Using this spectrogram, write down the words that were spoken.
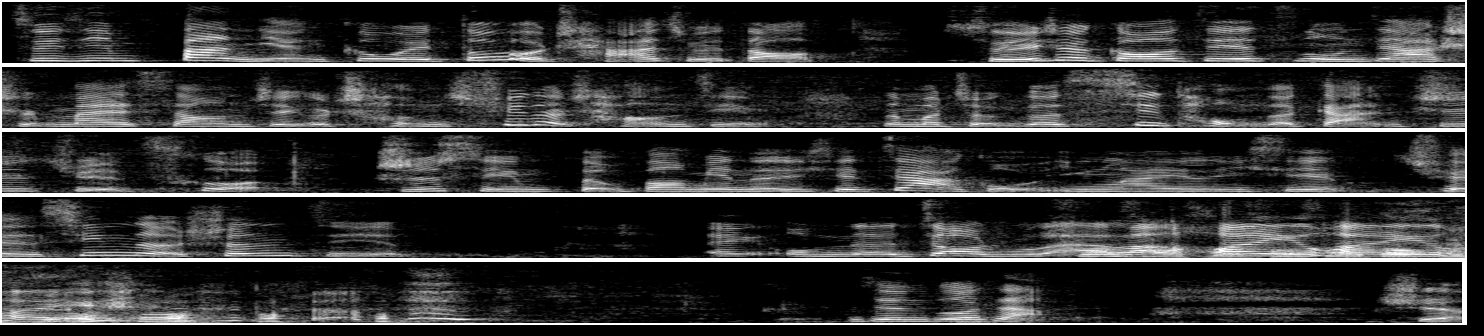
最近半年各位都有察觉到，随着高阶自动驾驶迈向这个城区的场景，那么整个系统的感知、决策、执行等方面的一些架构迎来了一些全新的升级。哎，我们的教主来了，欢迎欢迎欢迎！先坐下。是，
